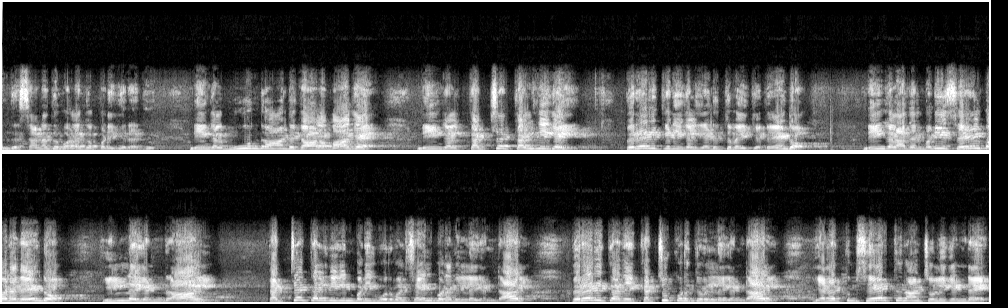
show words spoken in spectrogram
இந்த சனது வழங்கப்படுகிறது. நீங்கள் மூன்று ஆண்டு காலமாக நீங்கள் கற்ற கல்வியை பிறருக்கு நீங்கள் எடுத்து வைக்க வேண்டும். நீங்கள் அதன்படி செயல்பட வேண்டும். இல்லை என்றால் கற்ற கல்வியின்படி ஒருவன் செயல்படவில்லை என்றால் பிறருக்கு அதை கற்றுக் கொடுக்கவில்லை என்றால் எனக்கும் சேர்த்து நான் சொல்லுகின்றேன்.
